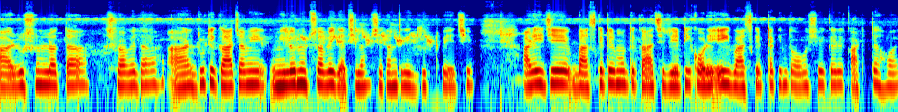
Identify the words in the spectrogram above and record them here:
আর রসুনলতা সবেদা আর দুটি গাছ আমি মিলন উৎসবে গেছিলাম, সেখান থেকে গিফট পেয়েছি। আর এই যে বাস্কেটের মধ্যে গাছ রেডি করে, এই বাস্কেটটা কিন্তু অবশ্যই করে কাটতে হয়।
